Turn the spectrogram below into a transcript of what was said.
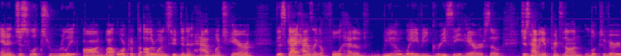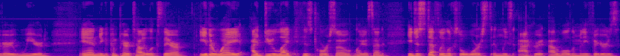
and it just looks really odd. While it worked with the other ones who didn't have much hair, this guy has like a full head of, you know, wavy, greasy hair, so just having it printed on looks very, very weird. And you can compare to how he looks there. Either way, I do like his torso, like I said. He just definitely looks the worst and least accurate out of all the minifigures,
